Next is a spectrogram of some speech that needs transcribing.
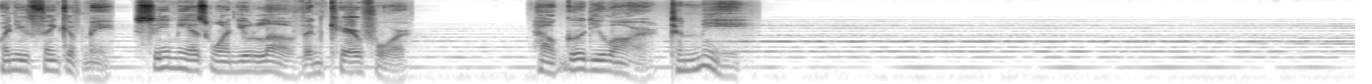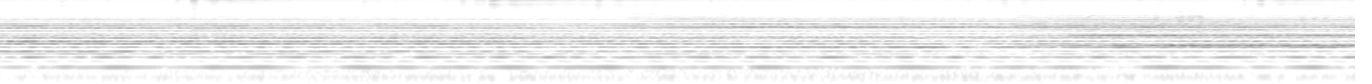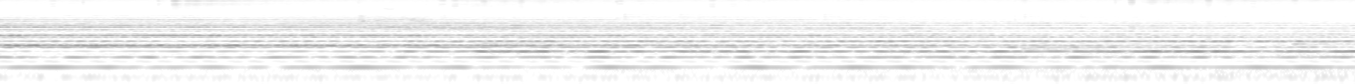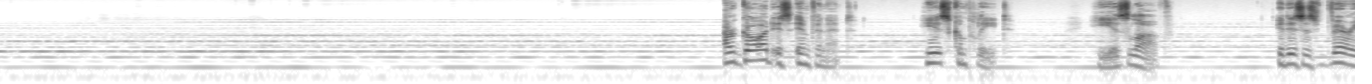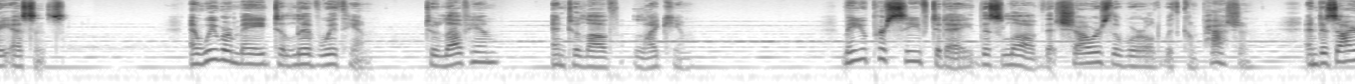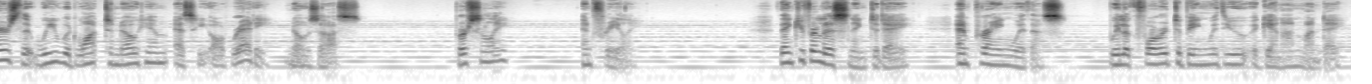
When you think of me, see me as one you love and care for. How good you are to me. Our God is infinite. He is complete. He is love. It is His very essence. And we were made to live with Him, to love Him, and to love like Him. May you perceive today this love that showers the world with compassion and desires that we would want to know Him as He already knows us, personally and freely. Thank you for listening today and praying with us. We look forward to being with you again on Monday.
